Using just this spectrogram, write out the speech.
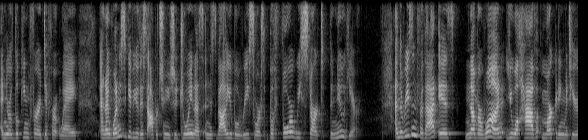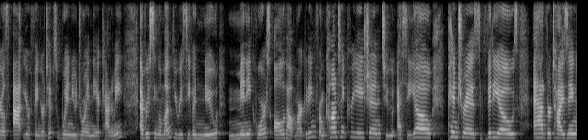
and you're looking for a different way. And I wanted to give you this opportunity to join us in this valuable resource before we start the new year. And the reason for that is Number one, you will have marketing materials at your fingertips when you join the Academy. Every single month, you receive a new mini course all about marketing from content creation to SEO, Pinterest, videos, advertising,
